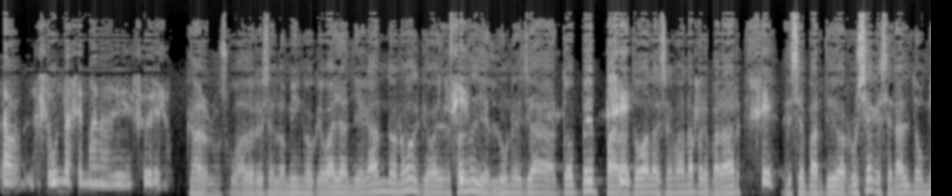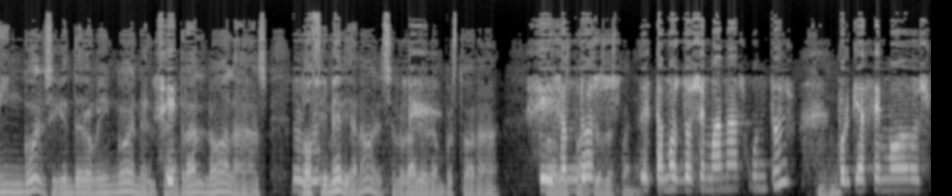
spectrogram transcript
la, la segunda semana de febrero. Claro, los jugadores el domingo que vayan llegando, ¿no? Que vayan estando y el lunes ya a tope para toda la semana preparar ese partido de Rusia que será el domingo, el siguiente domingo en el central, ¿no? A las doce y media, ¿no? Es el horario que han puesto ahora Sí, son dos, España. estamos dos semanas juntos porque hacemos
